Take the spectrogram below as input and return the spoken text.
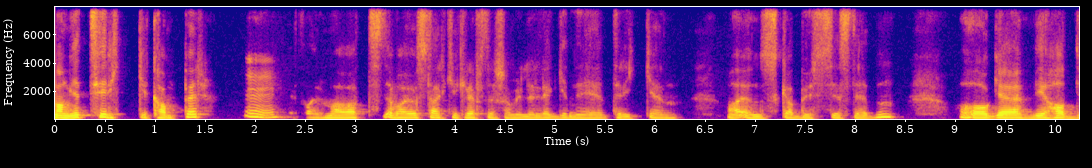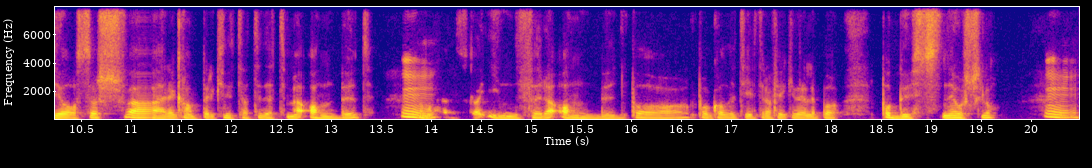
mange trikkekamper. Mm. I form av at det var jo sterke krefter som ville legge ned trikken. Man ønska buss isteden. Og eh, vi hadde jo også svære kamper knytta til dette med anbud. Mm. Man ønska å innføre anbud på, på kollektivtrafikken eller på, på bussen i Oslo. Mm.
